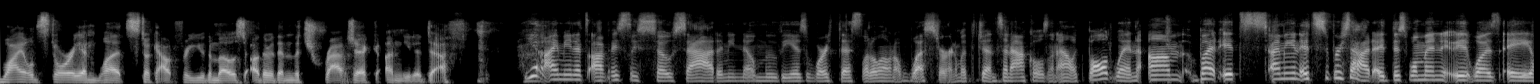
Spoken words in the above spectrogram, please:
wild story and what stuck out for you the most, other than the tragic, unneeded death? Yeah, I mean, it's obviously so sad. I mean, no movie is worth this, let alone a Western with Jensen Ackles and Alec Baldwin. Um, but it's, I mean, it's super sad. I, this woman, it was a,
